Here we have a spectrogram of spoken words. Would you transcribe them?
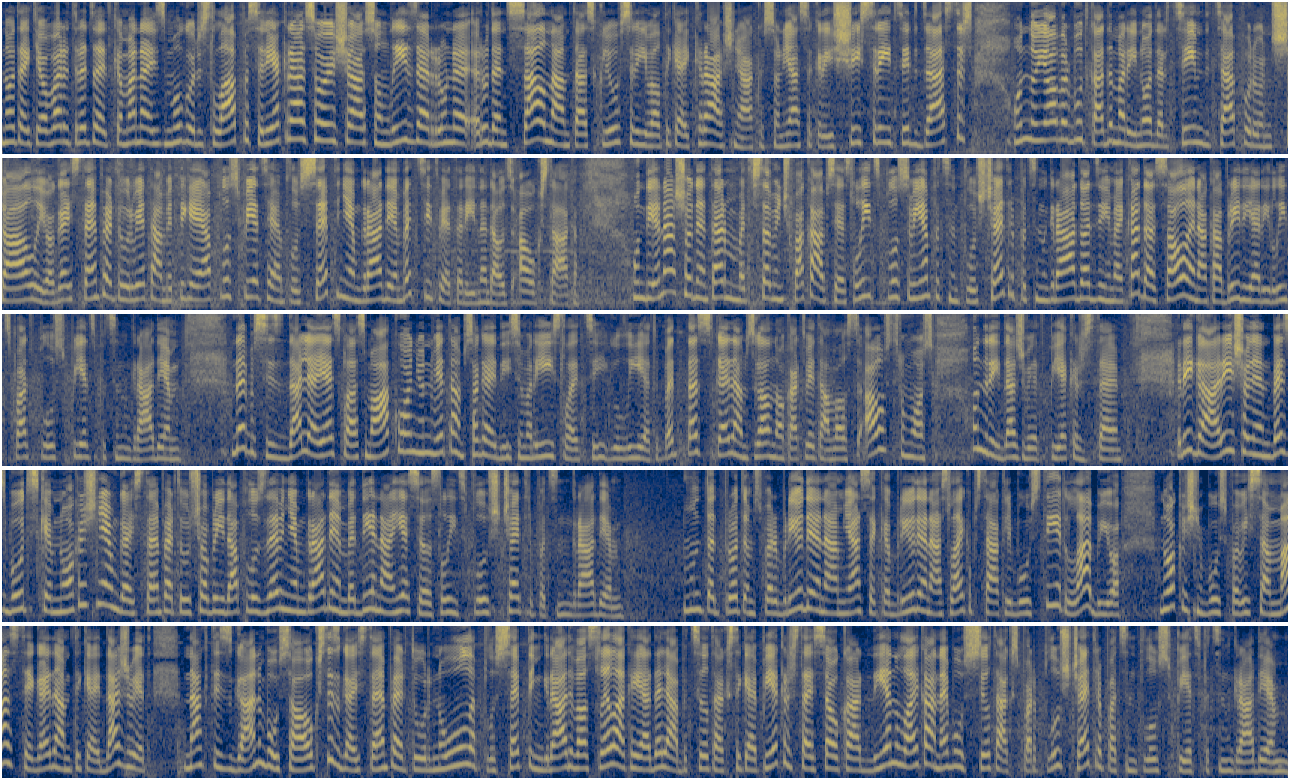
Noteikti jau varat redzēt, ka manais muguras lapas ir iekrāsojušās, un līdz ar rune, rudens salnām tās kļūs arī vēl tikai krāšņākas. Un jāsaka, arī šis rīts ir dzēstrs, un nu jau varbūt kādam arī nodara cimdi, cepuri un šāli, jo gaisa temperatūra vietām ir tikai ap plus 5, plus 7 grādiem, bet citviet arī nedaudz augstāka. Un dienā šodien termometra stabiņš pakāpsies līdz plus 11, plus 14 grādu atzīmē, kādā saulainākā brīdī arī līdz pat plus 15 grādiem. Debesis daļai aizklās mākoņu un vietām sagaidīsim arī īslaicīgu lietu, bet tas gaidāms galvenokārt vietām valsts austrumos un arī dažviet piekrastē. Rīgā arī šodien bez būtiskiem nokrišņiem gaisa temperatūra šobrīd ap plus 9 grādiem, bet dienā iesils līdz plus 14 grādiem. Un tad, protams, par brīvdienām jāsaka, ka brīvdienās laikapstākļi būs tīri labi, jo nokrišņi būs pavisam maz, tie gaidām tikai dažviet. Naktis gan būs augstas, gaisa temperatūra 0, plus 7 grādi valsts lielākajā daļā, bet siltāks tikai piekrastē. Savukārt dienu laikā nebūs siltāks par plus 14, plus 15 grādiem.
